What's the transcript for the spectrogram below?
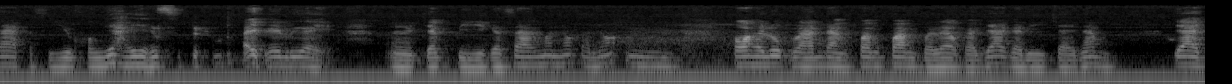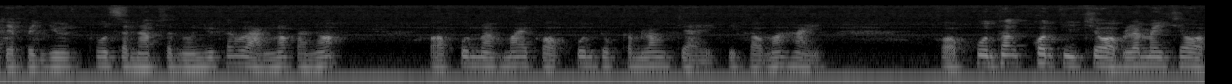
ยายก็สิอยู่ของยายย่างสิไปเรื่อยๆเออจักปีก็สร้างมันเนาะกันเนาะขอให้ลูกหลานดังปังๆไปแล้วก็ยายก็ดีใจนํ ย่าจะเป็นยูผู้สนับสนุนอยู่ข้างหลังเนาะกันเนาะขอบคุณมากมายขอบคุณทุกกำลังใจที่เขามาให้ขอบคุณทั้งคนที่ชอบและไม่ชอบ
